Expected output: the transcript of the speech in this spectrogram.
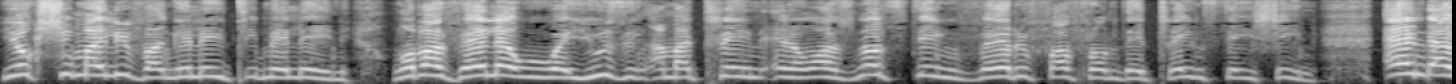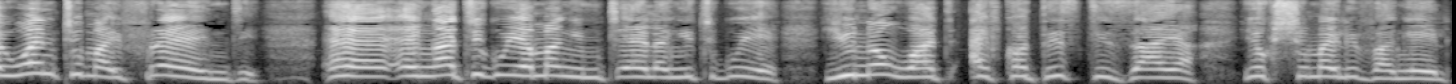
yokushumayela ivangeli eyitimeleni ngoba vele we were using ama train and i was not staying very far from the train station. And i went to my friend eh engathi kuye mangimtshela ngithi kuye you know what? I've got this desire yokushumayela ivangeli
